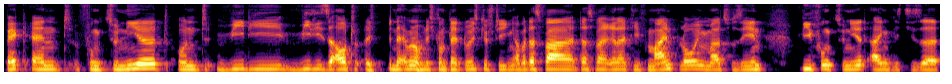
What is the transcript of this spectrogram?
Backend funktioniert und wie die, wie diese Auto, ich bin da immer noch nicht komplett durchgestiegen, aber das war, das war relativ mindblowing, mal zu sehen, wie funktioniert eigentlich dieser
